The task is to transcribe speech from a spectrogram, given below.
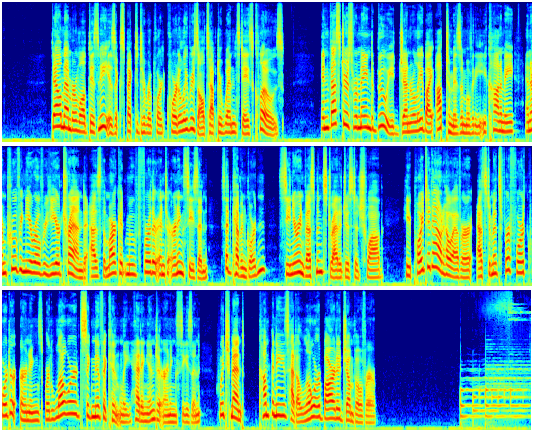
Dow member Walt Disney is expected to report quarterly results after Wednesday's close. Investors remained buoyed generally by optimism over the economy and improving year over year trend as the market moved further into earnings season, said Kevin Gordon, senior investment strategist at Schwab. He pointed out, however, estimates for fourth quarter earnings were lowered significantly heading into earnings season, which meant companies had a lower bar to jump over.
